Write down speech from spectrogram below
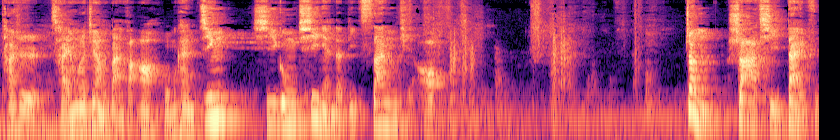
他是采用了这样的办法啊。我们看经。西宫七年的第三条，正杀其大夫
